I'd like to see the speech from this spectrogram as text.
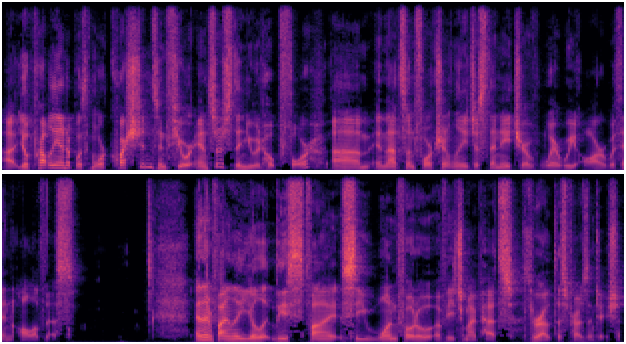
Uh, you'll probably end up with more questions and fewer answers than you would hope for, um, and that's unfortunately just the nature of where we are within all of this. And then finally, you'll at least see one photo of each of my pets throughout this presentation.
